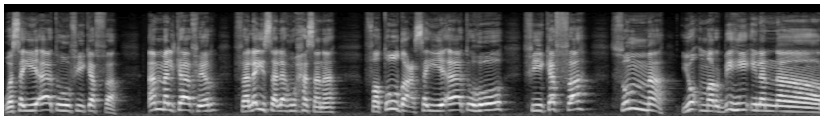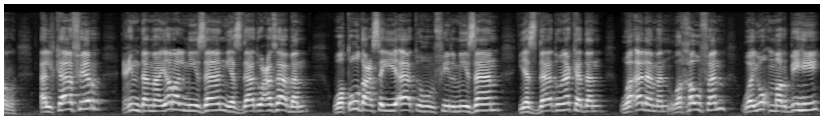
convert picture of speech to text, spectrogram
وسيئاته في كفة. أما الكافر فليس له حسنة فتوضع سيئاته في كفة ثم يؤمر به إلى النار. الكافر عندما يرى الميزان يزداد عذابا وتوضع سيئاته في الميزان يزداد نكدا والما وخوفا ويؤمر به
